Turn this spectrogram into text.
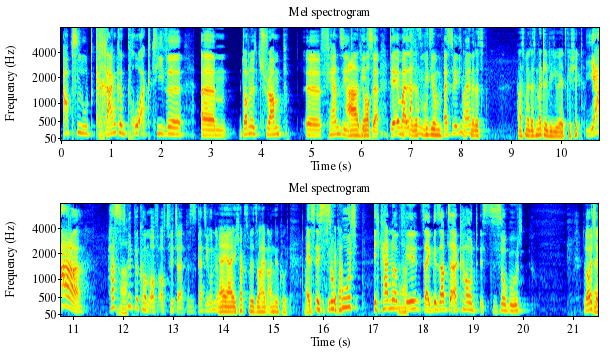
absolut kranke, proaktive ähm, Donald Trump äh, Fernsehpizza, der immer Hast lachen muss. Video- weißt du, wen ich meine? Mir das, hast mir das Metal-Video jetzt geschickt? ja! Hast du es mitbekommen auf, auf Twitter? Das ist gerade die Runde. Ja, ja, ich hab's mir so halb angeguckt. es Ich ist so gut. Ich kann nur empfehlen, sein gesamter Account ist so gut. Leute, Äh,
